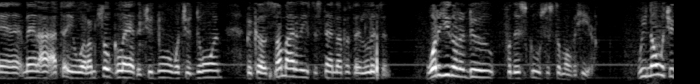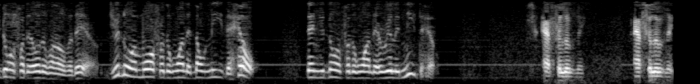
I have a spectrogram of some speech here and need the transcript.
And man, I, I tell you what, I'm so glad that you're doing what you're doing because somebody needs to stand up and say, listen, what are you going to do for this school system over here? We know what you're doing for the other one over there. You're doing more for the one that don't need the help than you're doing for the one that really need the help. Absolutely, absolutely.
